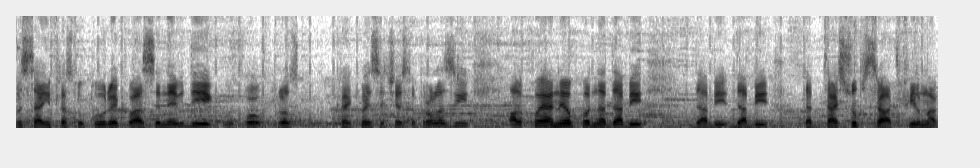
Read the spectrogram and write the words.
vrsta infrastrukture koja se ne vidi, kroz koje se često prolazi, ali koja je neophodna da bi, da bi, da bi, da bi taj substrat filma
